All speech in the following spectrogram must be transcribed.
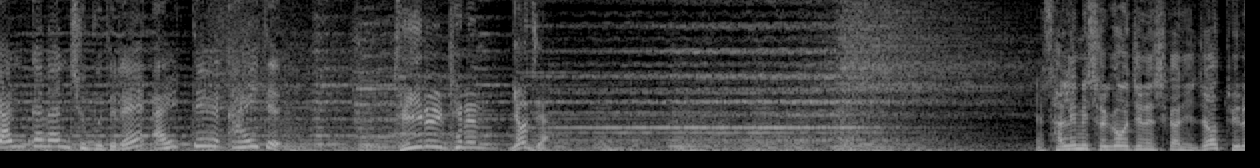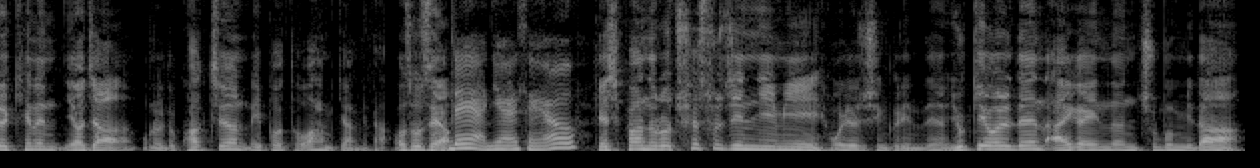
깐깐한 주부들의 알뜰 가이드. 뒤를 캐는 여자. 네, 살림이 즐거워지는 시간이죠. 뒤를 캐는 여자. 오늘도 곽지연 리포터와 함께합니다. 어서 오세요. 네, 안녕하세요. 게시판으로 최수진 님이 올려주신 글인데요. 6개월 된 아이가 있는 주부입니다.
